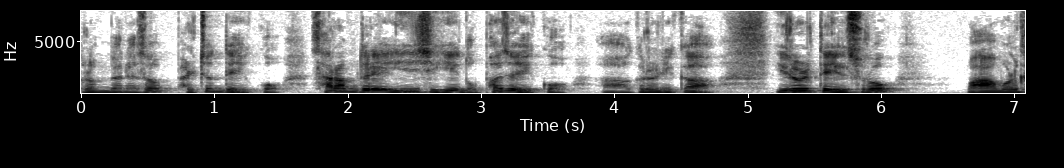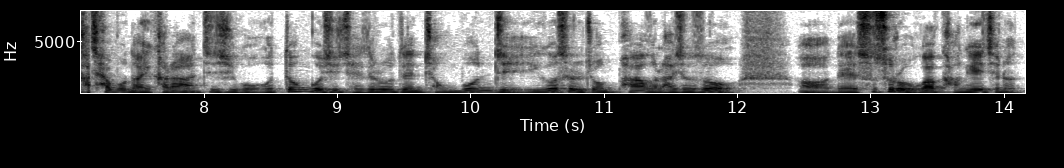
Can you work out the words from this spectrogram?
그런 면에서 발전돼 있고 사람들의 인식이 높아져 있고 아 그러니까 이럴 때일수록 마음을 차분하게 가라앉히시고 어떤 것이 제대로 된 정보인지 이것을 좀 파악을 하셔서 어, 내 스스로가 강해지는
